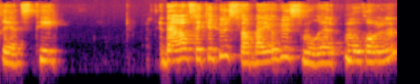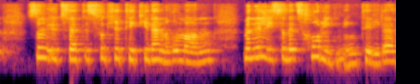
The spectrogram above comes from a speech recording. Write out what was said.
fredstid. Det er altså ikke husarbeid og husmorrollen som utsettes for kritikk i denne romanen, men Elisabeths holdning til det.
